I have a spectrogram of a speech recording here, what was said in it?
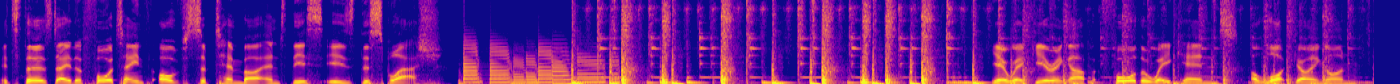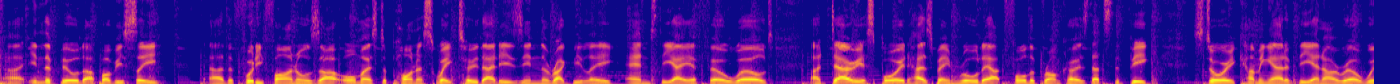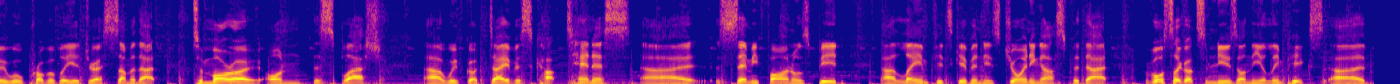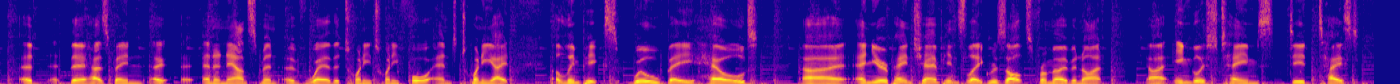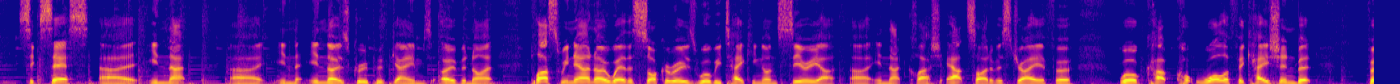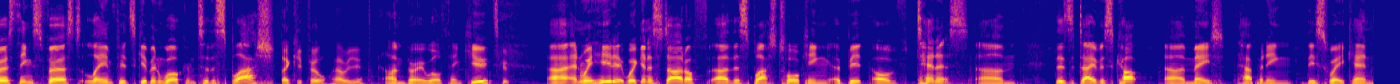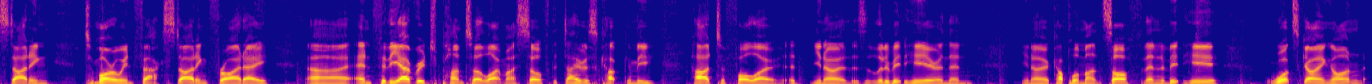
It's Thursday, the 14th of September, and this is The Splash. Yeah, we're gearing up for the weekend. A lot going on uh, in the build up. Obviously, uh, the footy finals are almost upon us. Week two, that is, in the rugby league and the AFL world. Uh, Darius Boyd has been ruled out for the Broncos. That's the big story coming out of the NRL. We will probably address some of that tomorrow on the Splash. Uh, we've got Davis Cup tennis, uh, semi finals bid. Uh, Liam Fitzgibbon is joining us for that. We've also got some news on the Olympics. Uh, there has been a, an announcement of where the 2024 and 28 Olympics will be held. Uh, and European Champions League results from overnight. Uh, English teams did taste success uh, in that uh, in in those group of games overnight. Plus, we now know where the Socceroos will be taking on Syria uh, in that clash outside of Australia for World Cup qualification. But first things first, Liam Fitzgibbon, welcome to the Splash. Thank you, Phil. How are you? I'm very well, thank you. That's good. Uh, and we're here to, we're going to start off uh, the splash talking a bit of tennis. Um, there's a Davis Cup uh, meet happening this weekend, starting tomorrow, in fact, starting Friday. Uh, and for the average punter like myself, the Davis Cup can be hard to follow. It, you know, there's a little bit here and then, you know, a couple of months off, then a bit here. What's going on?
